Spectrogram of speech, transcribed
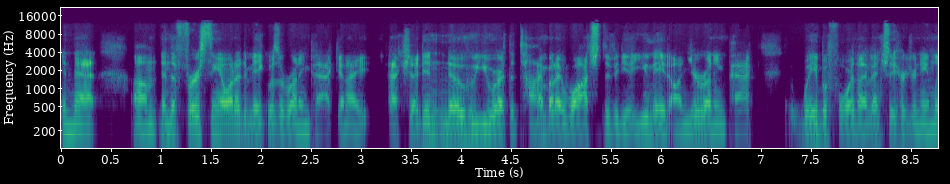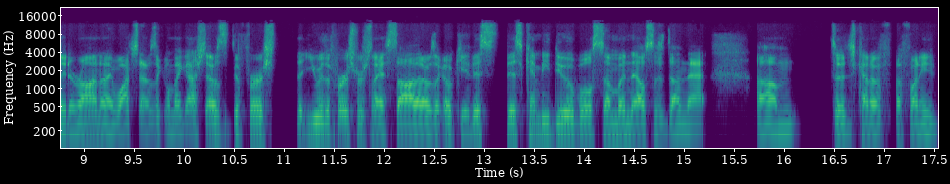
in that. Um, and the first thing I wanted to make was a running pack, and I actually I didn't know who you were at the time, but I watched the video you made on your running pack way before. Then I eventually heard your name later on, and I watched that. I was like, oh my gosh, that was the first that you were the first person I saw that I was like, okay, this this can be doable. Someone else has done that. Um, so it's kind of a funny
